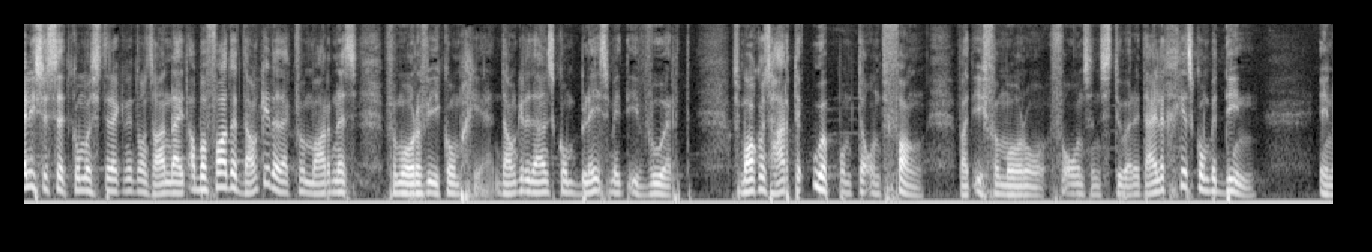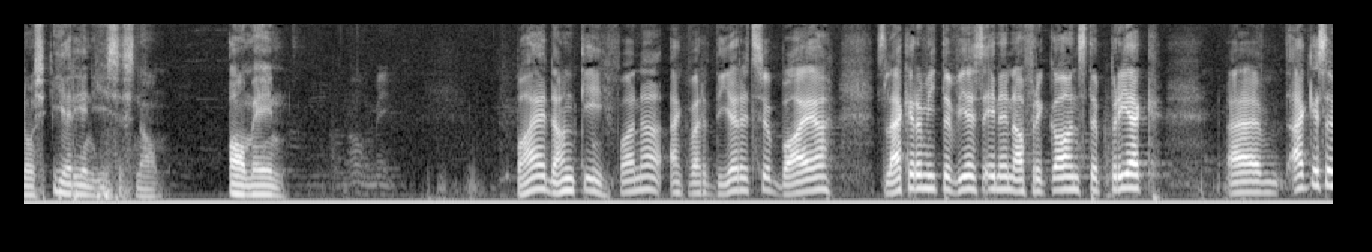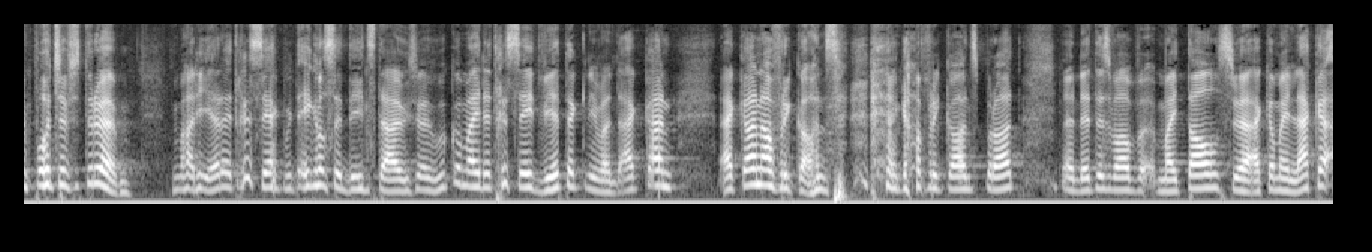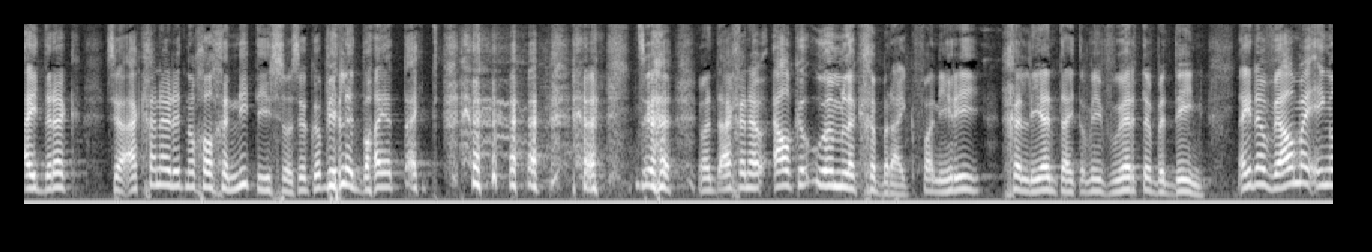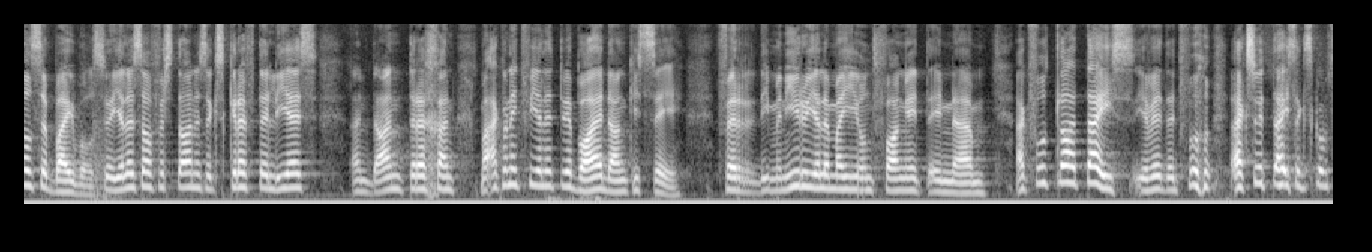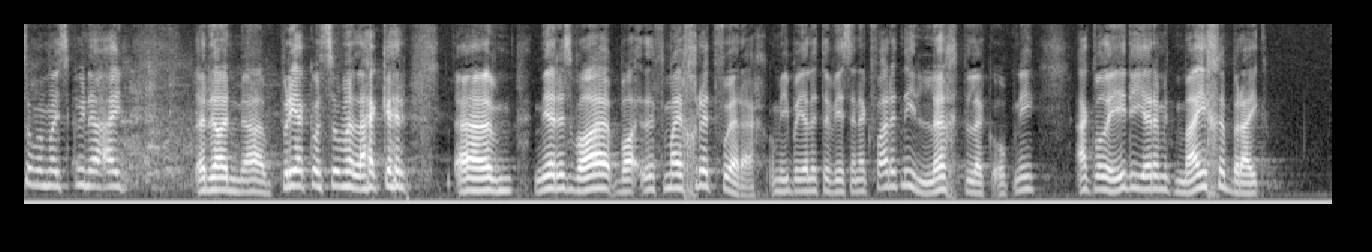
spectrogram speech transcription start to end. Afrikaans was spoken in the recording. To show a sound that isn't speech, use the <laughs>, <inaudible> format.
terwyl jy so sit, kom ons strek net ons hande uit. Aba Vader, dankie dat ek vir Marnus vanmôre vir u kom gee. Dankie dat hy ons kom bless met u woord. Ons maak ons harte oop om te ontvang wat u vanmôre vir ons instoor het. Heilige Gees kom bedien en ons eer in Jesus naam. Amen. Baie dankie, Vanna. Ek waardeer dit so baie. Dit's lekker om hier te wees en in Afrikaans te preek. Ehm um, ek is in Potchefstroom. <laughs> Maar die Here het gesê ek moet Engelse dienste hou. So hoekom hy dit gesê het, weet ek nie want ek kan ek kan Afrikaans. <laughs> ek Afrikaans praat en dit is waar my taal so ek kan my lekker uitdruk. So ek gaan nou dit nogal geniet hierso. So ek hoop julle het baie tyd. <laughs> so want ek gaan nou elke oomblik gebruik van hierdie geleentheid om die woord te bedien. Ek het nou wel my Engelse Bybel. So julle sal verstaan as ek skrifte lees en dan teruggaan, maar ek wil net vir julle twee baie dankie sê vir die manier hoe julle my hier ontvang het en ehm um, ek voel klaar tuis. Jy weet, dit voel <laughs> ek so tuis, ek skop sommer my skoene uit. En dan uh, preek ons sommer lekker. Ehm um, nee, dis baie, baie vir my groot voorreg om hier by julle te wees en ek vat dit nie ligtelik op nie. Ek wil hê die Here met my gebruik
